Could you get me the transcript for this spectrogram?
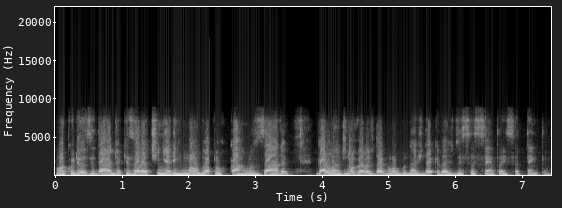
Uma curiosidade é que Zaratini era irmão do ator Carlos Zara, galã de novelas da Globo nas décadas de 60 e 70.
